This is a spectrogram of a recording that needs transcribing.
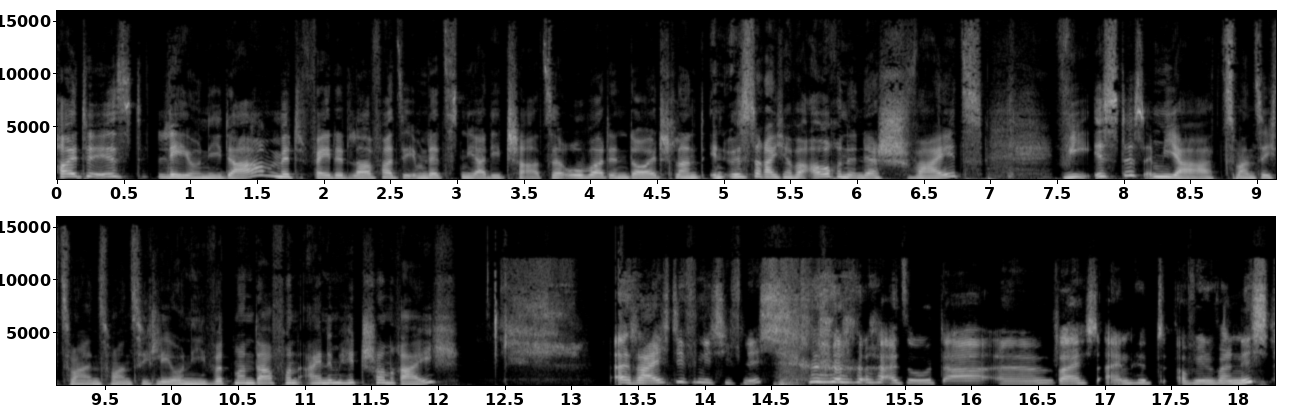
Heute ist Leonie da. Mit Faded Love hat sie im letzten Jahr die Charts erobert in Deutschland, in Österreich, aber auch und in der Schweiz. Wie ist es im Jahr 2022, Leonie? Wird man da von einem Hit schon reich? Reicht definitiv nicht. also da äh, reicht ein Hit auf jeden Fall nicht.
